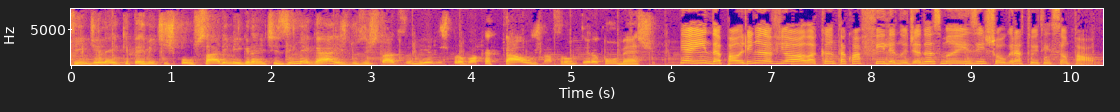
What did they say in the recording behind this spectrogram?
Fim de lei que permite expulsar imigrantes ilegais dos Estados Unidos provoca caos na fronteira com o México. E ainda, Paulinho da Viola canta com a filha no Dia das Mães em show gratuito em São Paulo.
